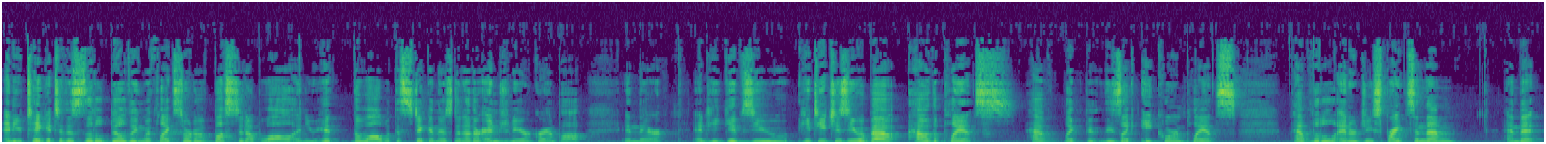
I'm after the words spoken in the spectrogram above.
and you take it to this little building with like sort of a busted up wall, and you hit the wall with the stick, and there's another engineer grandpa in there, and he gives you he teaches you about how the plants have like th- these like acorn plants have little energy sprites in them, and that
